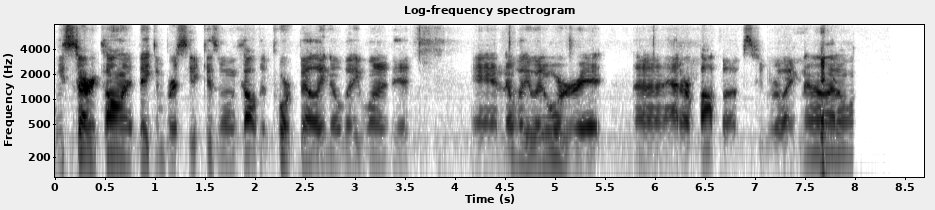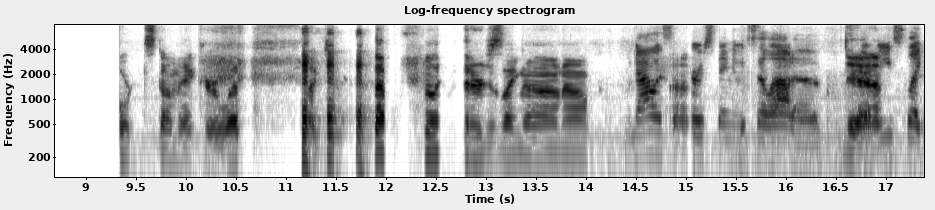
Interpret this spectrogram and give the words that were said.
we started calling it bacon brisket because when we called it pork belly, nobody wanted it, and nobody would order it uh, at our pop-ups. People were like, "No, I don't want pork stomach or what." that are just like, no, no. Now it's the Uh, first thing that we sell out of. Yeah. We used to like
